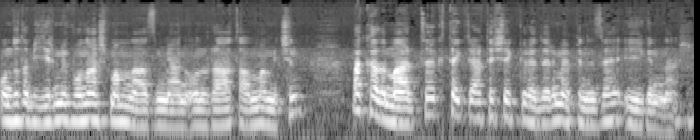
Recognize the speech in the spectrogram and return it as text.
Onda da bir 20 won'u aşmam lazım yani onu rahat almam için. Bakalım artık. Tekrar teşekkür ederim hepinize. iyi günler.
